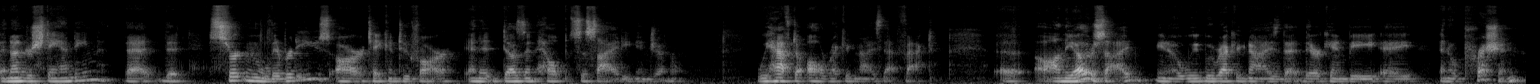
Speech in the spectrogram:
an understanding that, that certain liberties are taken too far and it doesn't help society in general. We have to all recognize that fact. Uh, on the other side, you know, we, we recognize that there can be a, an oppression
